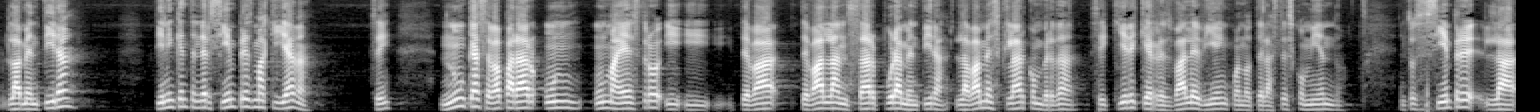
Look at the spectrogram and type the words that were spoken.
la mentira, tienen que entender, siempre es maquillada. ¿sí? Nunca se va a parar un, maestro y, te, va, a lanzar pura mentira. La va a mezclar con verdad. Se quiere que resbale bien cuando te la estés comiendo. Entonces, siempre la,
